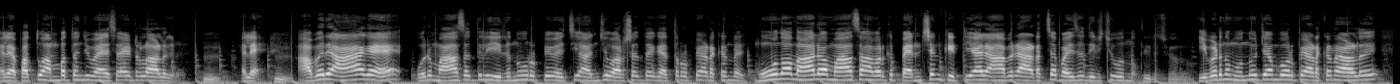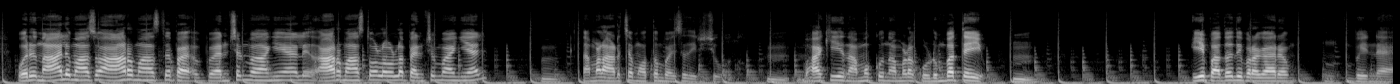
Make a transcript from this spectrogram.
അല്ലെ? പത്തും അമ്പത്തഞ്ചും വയസ്സായിട്ടുള്ള ആളുകൾ അല്ലെ? അവർ ആകെ ഒരു മാസത്തിൽ ഇരുന്നൂറ് റുപ്യ വെച്ച് അഞ്ചു വർഷത്തേക്ക് എത്ര റുപ്യ അടക്കണ്ട്? മൂന്നോ നാലോ മാസം അവർക്ക് പെൻഷൻ കിട്ടിയാൽ അവർ അടച്ച പൈസ തിരിച്ചു വന്നു. തിരിച്ചു വന്നു. ഇവിടുന്ന് മുന്നൂറ്റമ്പത് റുപ്യ അടക്കുന്ന ആൾ ഒരു നാല് മാസം ആറ് മാസത്തെ പെൻഷൻ വാങ്ങിയാൽ ആറ് മാസത്തോളമുള്ള പെൻഷൻ വാങ്ങിയാൽ നമ്മൾ അടച്ച മൊത്തം പൈസ തിരിച്ചു പോന്നു ബാക്കി നമുക്കും നമ്മുടെ കുടുംബത്തെയും. ഈ പദ്ധതി പ്രകാരം പിന്നെ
